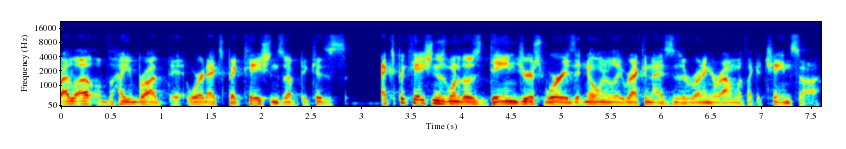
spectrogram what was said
I love how you brought the word expectations up because expectation is one of those dangerous words that no one really recognizes. They're running around with like a chainsaw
